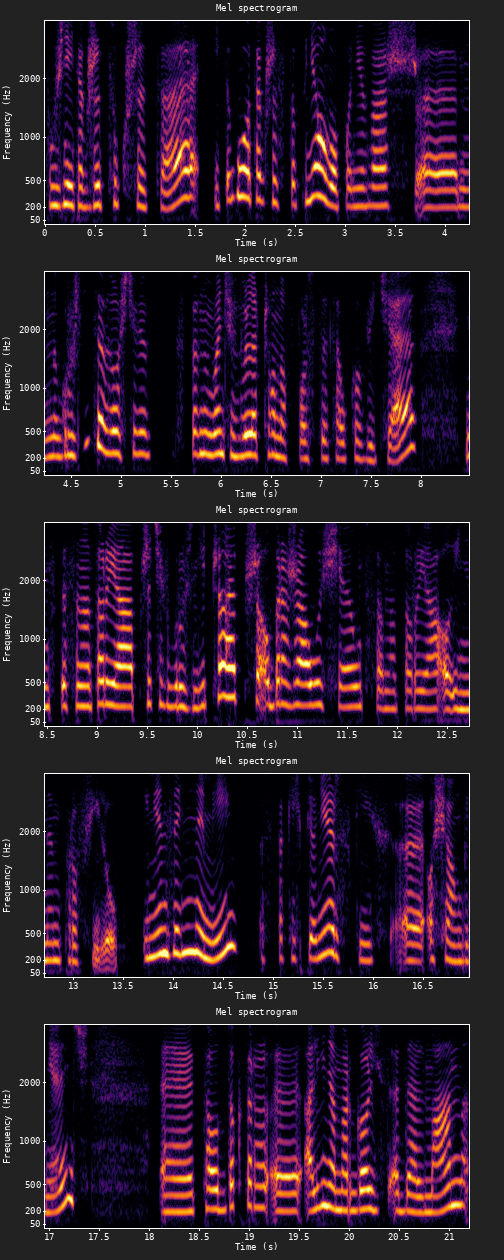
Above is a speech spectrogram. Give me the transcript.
później także cukrzycę i to było także stopniowo, ponieważ no, gruźlicę właściwie w pewnym momencie wyleczono w Polsce całkowicie, więc te sanatoria przeciwgruźlicze przeobrażały się w sanatoria o innym profilu. I między innymi z takich pionierskich e, osiągnięć to dr e, Alina Margolis-Edelman,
